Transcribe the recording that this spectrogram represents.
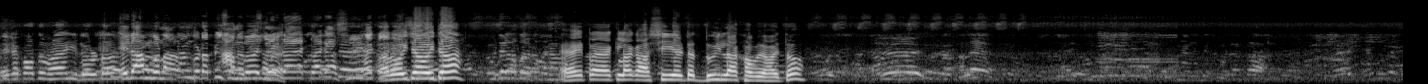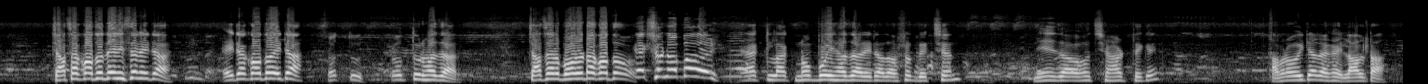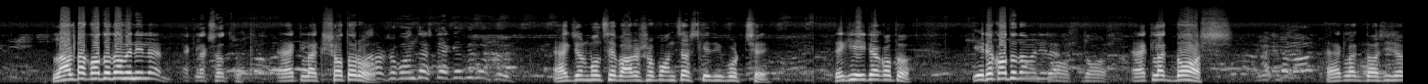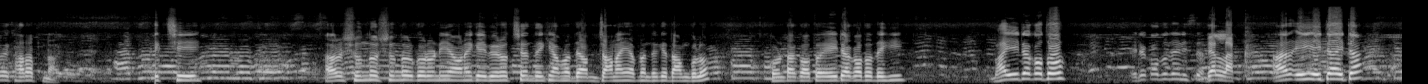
এটা কত ভাই বড়টা এটা আমগোনা আমগোটা পিছনে। এটা এক লাখ আশি। আর ওইটা ওইটা? এটা এক লাখ আশি এটা দুই লাখ হবে হয়তো। চাচা কত দিয়ে নিছেন এটা? এটা কত এটা? সত্তর। সত্তর হাজার। চাচার বড়টা কত? একশো নব্বই। এক লাখ নব্বই হাজার এটা দর্শক দেখছেন। নিয়ে যাওয়া হচ্ছে হাট থেকে। আমরা ওইটা দেখাই লালটা। লালটা কত দামে নিলেন? এক লাখ সতেরো। এক লাখ সতেরো। একজন বলছে বারোশো পঞ্চাশ কেজি পড়ছে। দেখি এইটা কত। এটা কত দামে নিলেন? এক লাখ দশ। এক লাখ দশ হিসাবে খারাপ না। দেখছি। আরও সুন্দর সুন্দর গরু নিয়ে অনেকেই বেরোচ্ছেন। দেখি আমরা দাম জানাই আপনাদেরকে দামগুলো। কোনটা কত? এইটা কত দেখি? ভাই এটা কত? এটা কত দিয়ে দেড় লাখ। আর এই এইটা এটা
